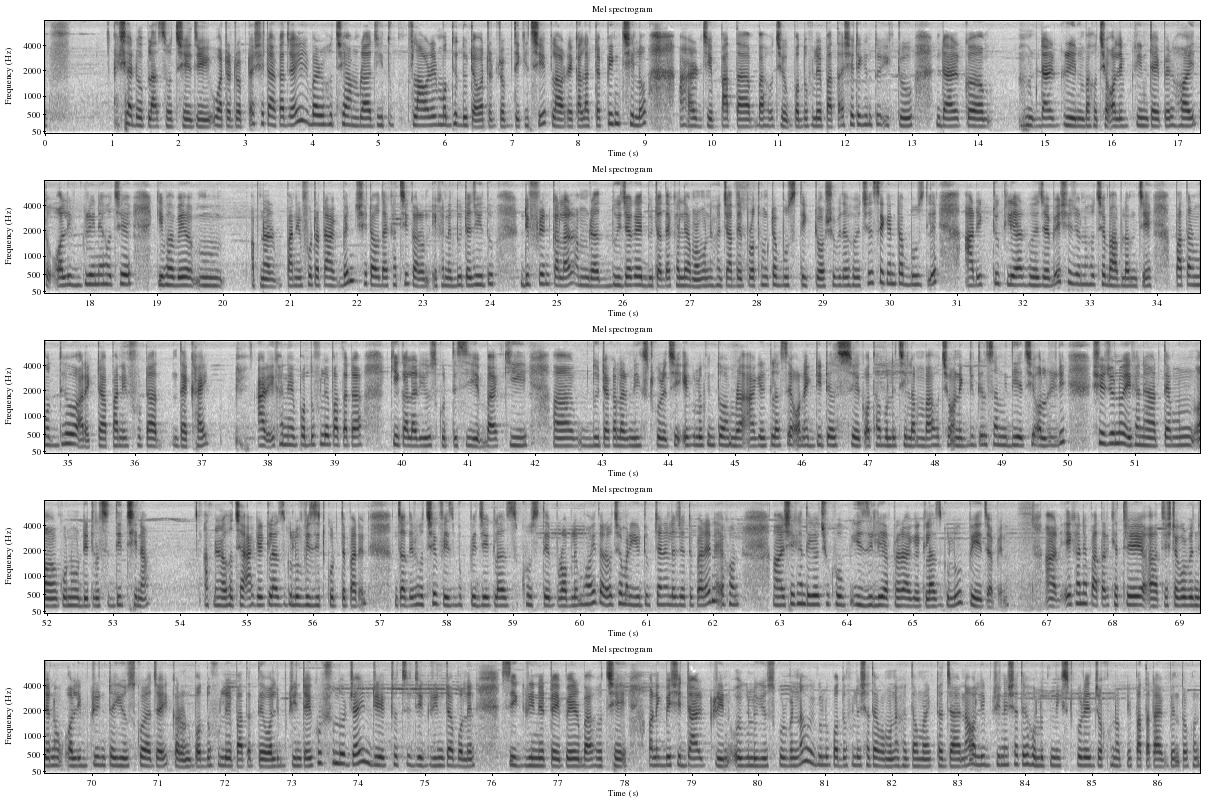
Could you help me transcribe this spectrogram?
শ্যাডো প্লাস হচ্ছে যে ওয়াটার ড্রপটা সেটা আঁকা যায়। এবার হচ্ছে আমরা যেহেতু ফ্লাওয়ারের মধ্যে দুইটা ওয়াটার ড্রপ দেখেছি ফ্লাওয়ারের কালারটা পিঙ্ক ছিল, আর যে পাতা বা হচ্ছে পদ্মফুলের পাতা, সেটা কিন্তু একটু ডার্ক ডার্ক গ্রিন বা হচ্ছে অলিভ গ্রিন টাইপের হয়। তো অলিভ গ্রিনে হচ্ছে কীভাবে আপনার পানির ফোঁটাটা আঁকবেন, সেটাও দেখাচ্ছি। কারণ এখানে দুইটা যেহেতু ডিফারেন্ট কালার আমরা দুই জায়গায় দুইটা দেখালে আমার মনে হয় যাদের প্রথমটা বুঝতে একটু অসুবিধা হয়েছে সেকেন্ডটা বুঝলে আর একটু ক্লিয়ার হয়ে যাবে। সেজন্য হচ্ছে ভাবলাম যে পাতার মধ্যেও আরেকটা পানির ফোঁটা দেখায় আর এখানে পদ্ম ফুলের পাতাটা কি কালার ইউজ করতেছি বা কি দুইটা কালার মিক্সড করেছি, এগুলো কিন্তু আমরা আগের ক্লাসে অনেক ডিটেলসে কথা বলেছিলাম বা হচ্ছে অনেক ডিটেলস আমি দিয়েছি অলরেডি সেজন্য এখানে আর তেমন কোনো ডিটেলস দিচ্ছি না। আপনারা হচ্ছে আগের ক্লাসগুলো ভিজিট করতে পারেন। যাদের হচ্ছে ফেসবুক পেজে ক্লাস খুঁজতে প্রবলেম হয়, তারা হচ্ছে আমার ইউটিউব চ্যানেলে যেতে পারেন। এখন সেখান থেকে হচ্ছে খুব ইজিলি আপনারা আগের ক্লাসগুলো পেয়ে যাবেন। আর এখানে পাতার ক্ষেত্রে চেষ্টা করবেন যেন অলিভ গ্রিনটা ইউজ করা যায়। কারণ পদ্ম ফুলের পাতাতে অলিভ গ্রিনটাই খুব সুন্দর যায়। ডিরেক্ট হচ্ছে যে গ্রিনটা বলেন সি গ্রিনের টাইপের বা হচ্ছে অনেক বেশি ডার্ক গ্রিন ওইগুলো ইউজ করবেন না। ওইগুলো পদ্ম ফুলের সাথে আমার মনে হয় তেমন একটা যায় না। অলিভ গ্রিনের সাথে হলুদ মিক্সড করে যখন আপনি পাতাটা আঁকবেন, তখন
